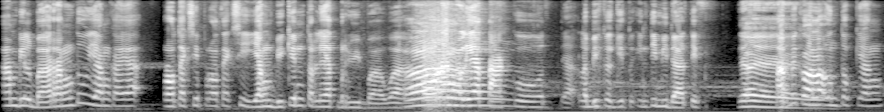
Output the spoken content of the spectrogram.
ambil barang tuh yang kayak proteksi-proteksi yang bikin terlihat berwibawa. Ah. Orang ngelihat takut, ya, lebih ke gitu, intimidatif. Ya ya, ya Tapi ya, kalau ya. untuk yang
